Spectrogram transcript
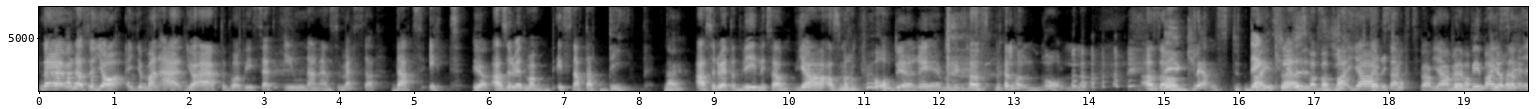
Nej men alltså jag, man ä, jag äter på ett visst sätt innan en semester. That's it. Ja. Alltså du vet, man, it's not that deep. Nej. Alltså du vet att vi liksom, ja alltså man får diarré men det kan spela roll. Alltså, Det är ju en cleanse. Du det är en bajsar kläns, ut man bara, ba, ja, gifter i exakt. kroppen. Ja, man Vem bara vill inte göra det?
